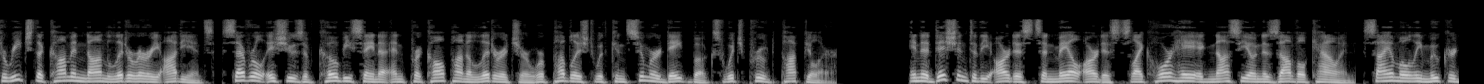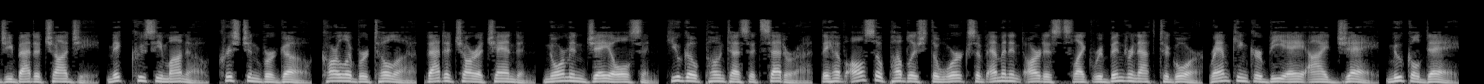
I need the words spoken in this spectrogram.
To reach the common non-literary audience, several issues of Kobisena and Prakalpana literature were published with consumer datebooks which proved popular. In addition to the artists and mail artists like Jorge Ignacio Nazaval Cowan, Shyamoli Mukherjee Bhattacharjee, Mick Cusimano, Christian Burgot, Carla Bertola, Vattacharja Chandan, Norman J. Olson, Hugo Pontes etc., they have also published the works of eminent artists like Rabindranath Tagore, Ramkinkar Baij, Mukul Dey,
